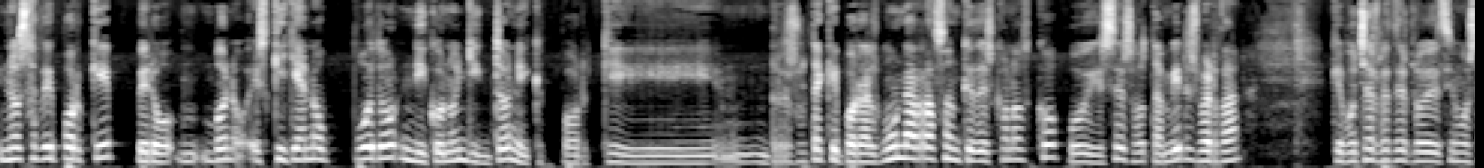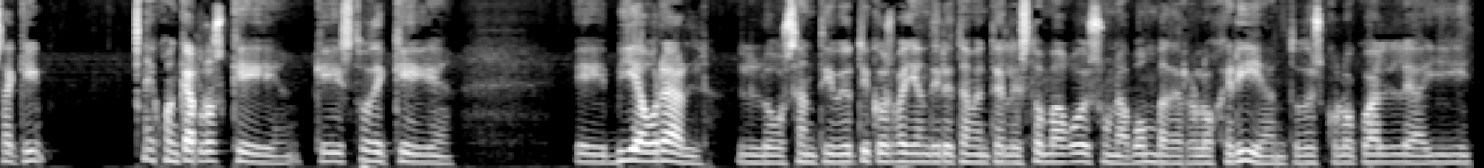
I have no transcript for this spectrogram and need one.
no sabe por qué, pero bueno, es que ya no puedo ni con un gin tonic porque resulta que por alguna razón que desconozco, pues eso, también es verdad que muchas veces lo decimos aquí, eh, Juan Carlos, que, que esto de que eh, vía oral los antibióticos vayan directamente al estómago es una bomba de relojería. Entonces, con lo cual ahí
